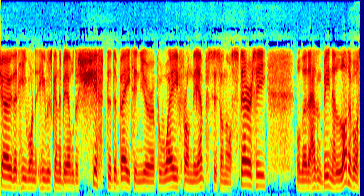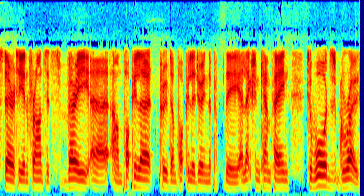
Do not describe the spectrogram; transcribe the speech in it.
show that he wanted, he was going to be able to shift the debate in Europe away from the emphasis on austerity. Although there hasn't been a lot of austerity in France, it's very uh, unpopular, proved unpopular during the, the election campaign, towards growth.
